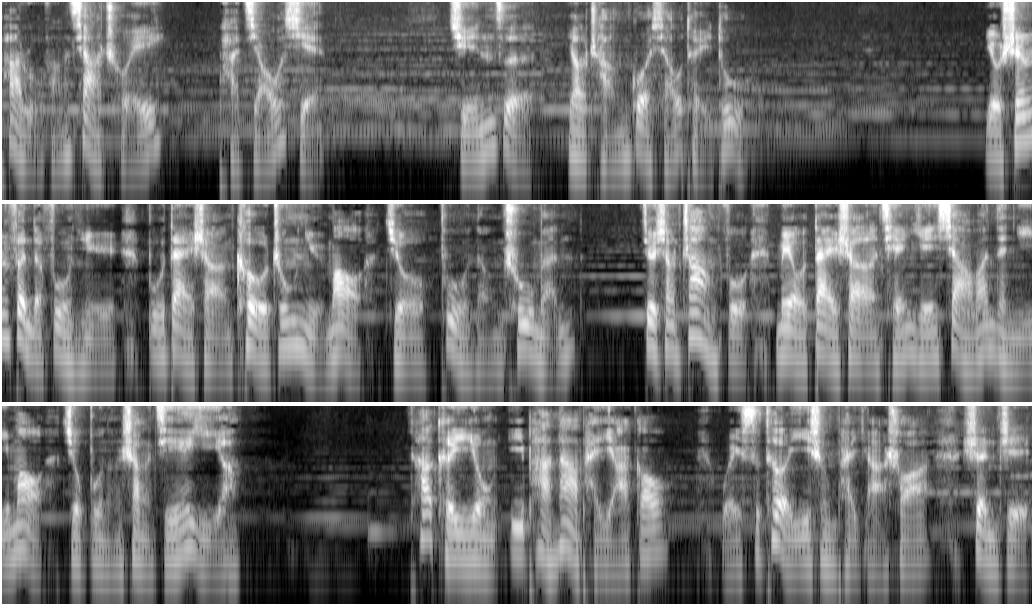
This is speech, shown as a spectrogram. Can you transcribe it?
怕乳房下垂，怕脚癣，裙子要长过小腿肚。有身份的妇女不戴上扣中女帽就不能出门，就像丈夫没有戴上前沿下弯的呢帽就不能上街一样。她可以用伊帕纳牌牙膏、维斯特医生牌牙刷，甚至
